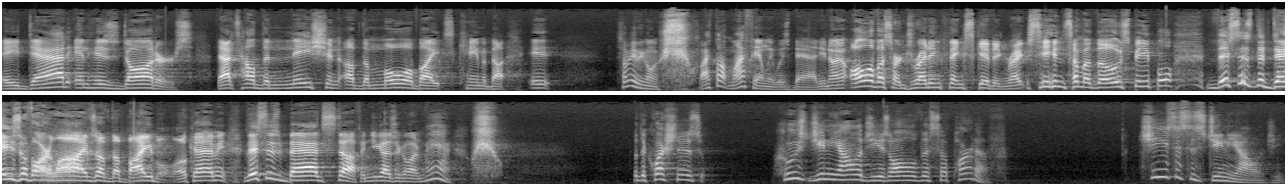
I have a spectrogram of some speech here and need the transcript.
A dad and his daughters. That's how the nation of the Moabites came about. It, some of you are going, I thought my family was bad. You know, all of us are dreading Thanksgiving, right? Seeing some of those people. This is the days of our lives of the Bible, okay? I mean, this is bad stuff. And you guys are going, man, whew. But the question is, whose genealogy is all of this a part of? Jesus' genealogy.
